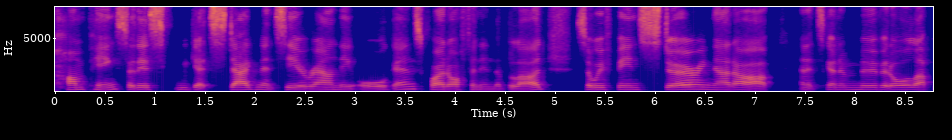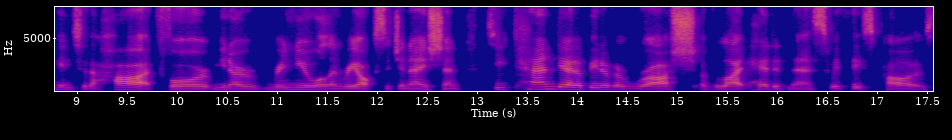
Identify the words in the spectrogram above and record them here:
pumping. So this we get stagnancy around the organs quite often in the blood. So we've been stirring that up and it's going to move it all up into the heart for you know renewal and reoxygenation. So you can get a bit of a rush of lightheadedness with this pose.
